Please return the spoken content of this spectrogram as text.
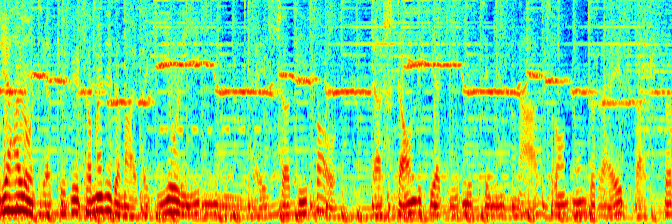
Ja, hallo und herzlich willkommen wieder mal bei GeoLeben und Aisha TV. Erstaunliche Ergebnisse mit Natron und Reiswasser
